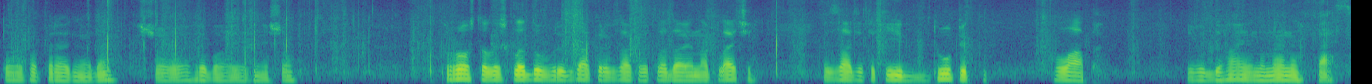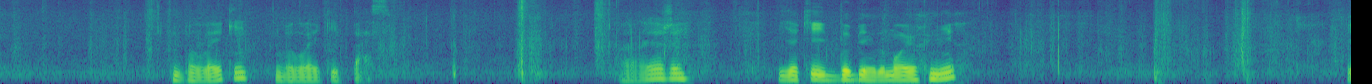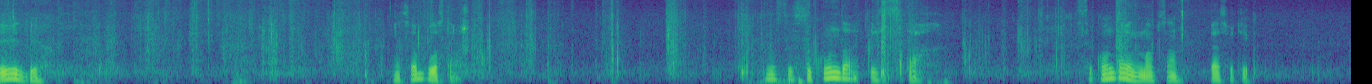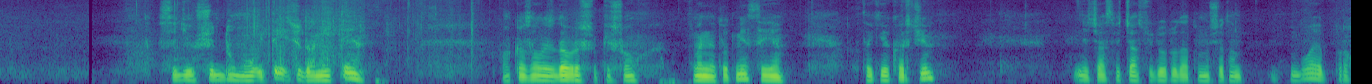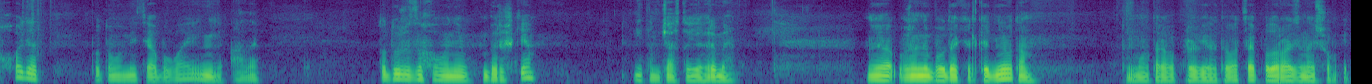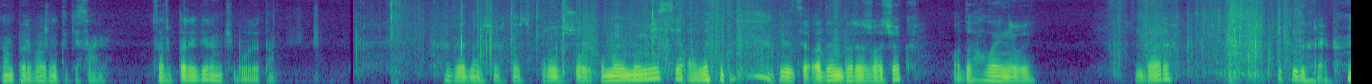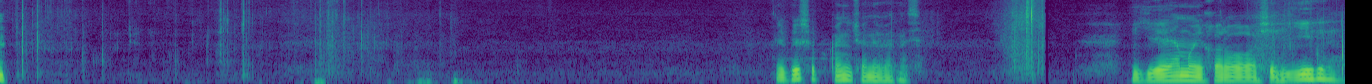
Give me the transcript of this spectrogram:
того попереднього, да? що гриба я знайшов. Просто лиш кладу в рюкзак, рюкзак викладаю на плечі. Ззаді такий дупіт лап. І вибігає на мене пес. Великий, великий пес. Рижий який добіг до моїх ніг і відбіг. А це було страшно. Просто секунда і страх. Секунда і нема пса. Пес утік. Сидів ще думав, йти сюди, не йти. Оказалось добре, що пішов. У мене тут місце є. Такі корчі. Я час від часу йду туди, тому що там буває проходять по тому місці, а буває ні. Але то дуже заховані бережки і там часто є гриби. Ну, я вже не був декілька днів там, тому треба перевірити. Оце по дорозі знайшов. І там переважно такі самі. Зараз перевіримо, чи буде там. Видно, що хтось пройшов по моєму місці, але дивіться, один бережочок, от глинівий берег і тут гриб. І більше поки нічого не виднося. Є, мої хороші, є.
